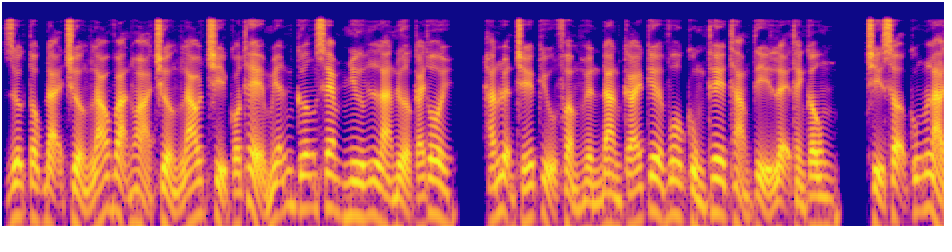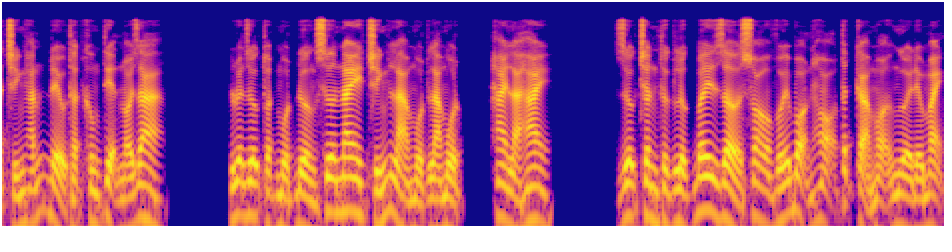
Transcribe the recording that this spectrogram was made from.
Dược tộc đại trưởng lão vạn hỏa trưởng lão chỉ có thể miễn cưỡng xem như là nửa cái thôi, hắn luyện chế cửu phẩm huyền đan cái kia vô cùng thê thảm tỷ lệ thành công, chỉ sợ cũng là chính hắn đều thật không tiện nói ra. Luyện dược thuật một đường xưa nay chính là một là một, hai là hai. Dược trần thực lực bây giờ so với bọn họ tất cả mọi người đều mạnh,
